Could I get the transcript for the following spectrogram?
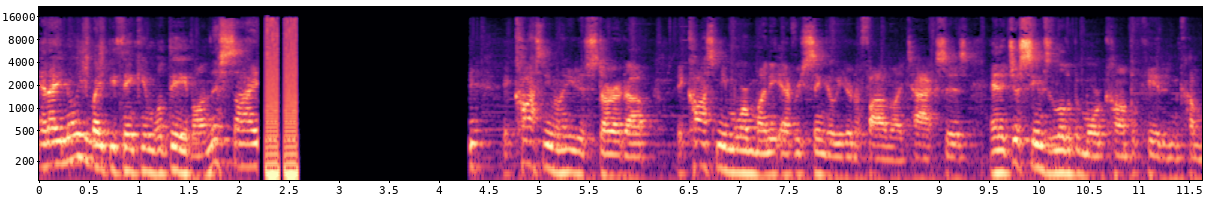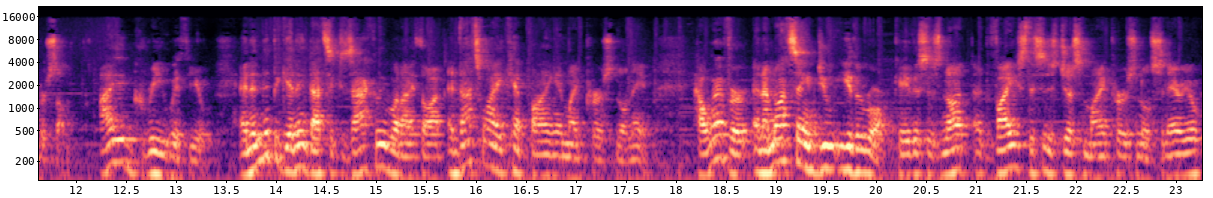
And I know you might be thinking, well, Dave, on this side, it costs me money to start up. It costs me more money every single year to file my taxes. And it just seems a little bit more complicated and cumbersome. I agree with you. And in the beginning, that's exactly what I thought. And that's why I kept buying in my personal name. However, and I'm not saying do either or, okay? This is not advice, this is just my personal scenario.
